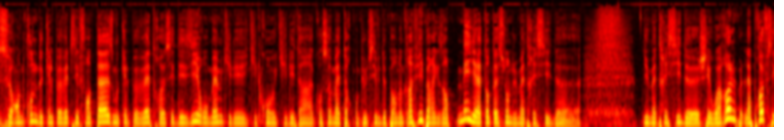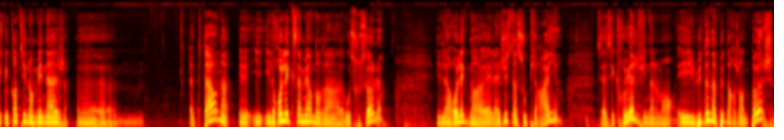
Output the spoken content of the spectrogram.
se rende compte de quels peuvent être ses fantasmes ou quels peuvent être euh, ses désirs, ou même qu'il est, qu'il, est un consommateur compulsif de pornographie, par exemple. Mais il y a la tentation du matricide, du matricide chez Warhol. La preuve, c'est que quand il emménage Uptown, il, il, relègue sa mère dans un, au sous-sol. Il la relègue dans, elle a juste un soupirail c'est assez cruel finalement. Et il lui donne un peu d'argent de poche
